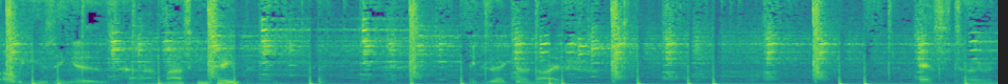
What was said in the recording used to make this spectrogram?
I'll be using is uh, masking tape, X-Acto knife, acetone,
